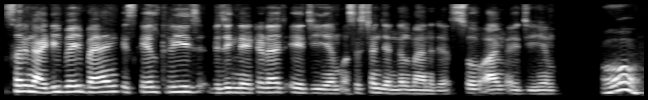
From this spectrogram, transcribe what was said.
Sir, in IDBI Bank, scale 3 is designated as AGM, Assistant General Manager. So I'm AGM. Oh,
